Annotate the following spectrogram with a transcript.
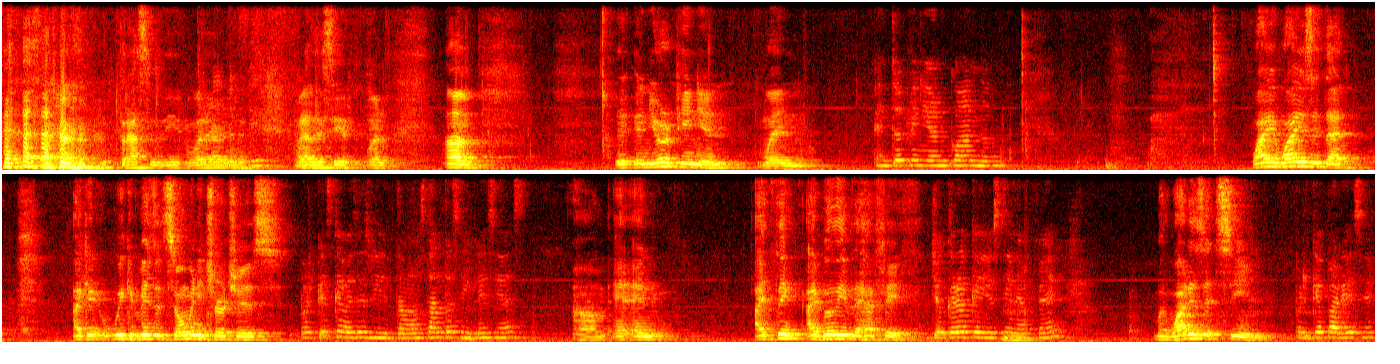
traducir, whatever traducir. Bueno, um, in, in your opinion, when En tu opinión, ¿cuándo? why why is it that I can we could visit so many churches Porque es que a veces visitamos tantas iglesias. um, and, and I think I believe they have faith, Yo creo que ellos tienen fe. but why does it seem ¿Por qué parece?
